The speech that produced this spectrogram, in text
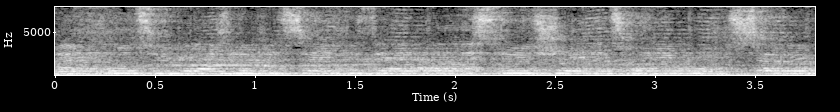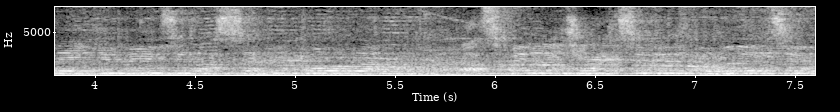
Therefore, two guys looking safe as they head down this third straight. The 27 naked moves in that second corner. That's Finley Jackson the Burton.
